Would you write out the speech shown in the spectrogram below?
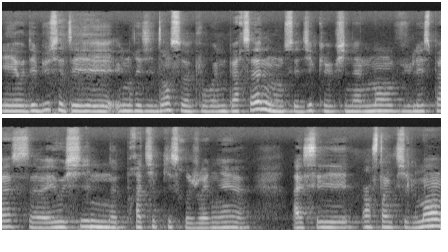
Et au début, c'était une résidence pour une personne. On s'est dit que finalement, vu l'espace et aussi notre pratique qui se rejoignait assez instinctivement,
